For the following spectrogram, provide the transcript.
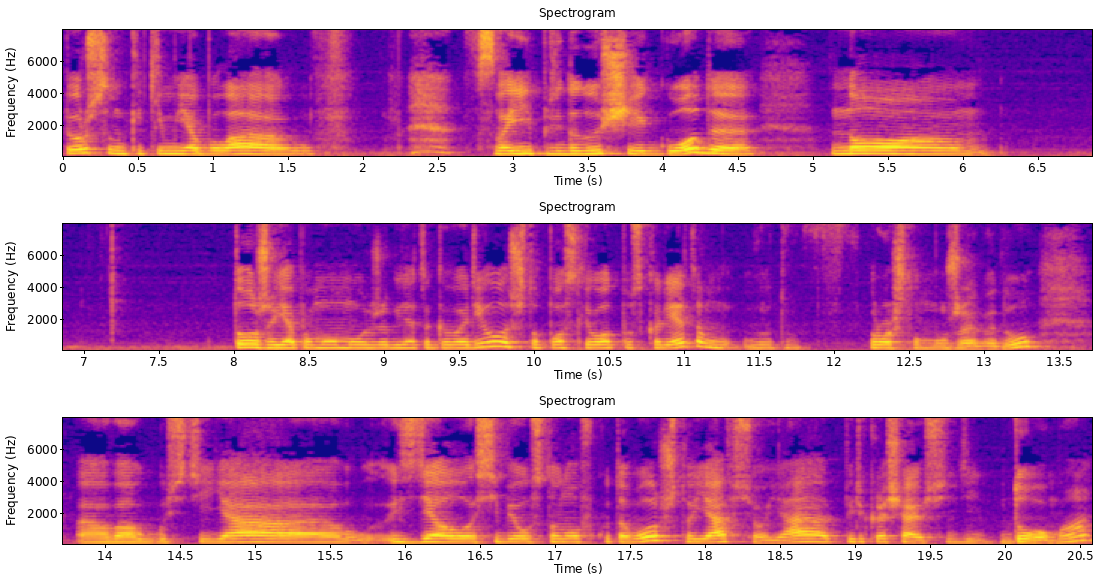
person, каким я была в свои предыдущие годы, но тоже я, по-моему, уже где-то говорила, что после отпуска летом, вот прошлом уже году, э, в августе, я сделала себе установку того, что я все, я прекращаю сидеть дома,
